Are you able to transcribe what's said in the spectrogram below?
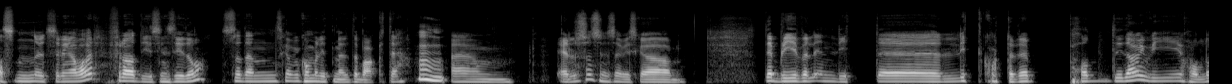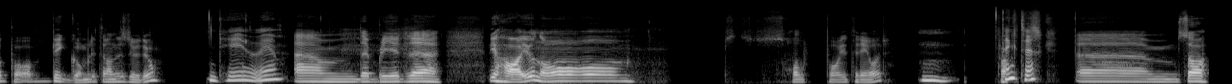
åssen utstillinga var, fra de sin side òg. Så den skal vi komme litt mer tilbake til. Mm. Um, ellers så syns jeg vi skal Det blir vel en litt, uh, litt kortere pod i dag. Vi holder på å bygge om litt i studio. Det gjør vi. Um, det blir uh, Vi har jo nå holdt på i tre år, Mm. Tenk det. Um, så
